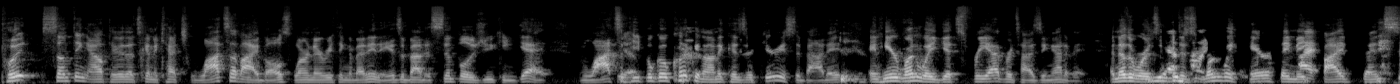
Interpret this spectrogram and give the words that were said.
put something out there that's going to catch lots of eyeballs, learn everything about anything. It's about as simple as you can get. Lots of people go clicking on it because they're curious about it. And here, Runway gets free advertising out of it. In other words, Yeah, does. Runway care if they make I- five cents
